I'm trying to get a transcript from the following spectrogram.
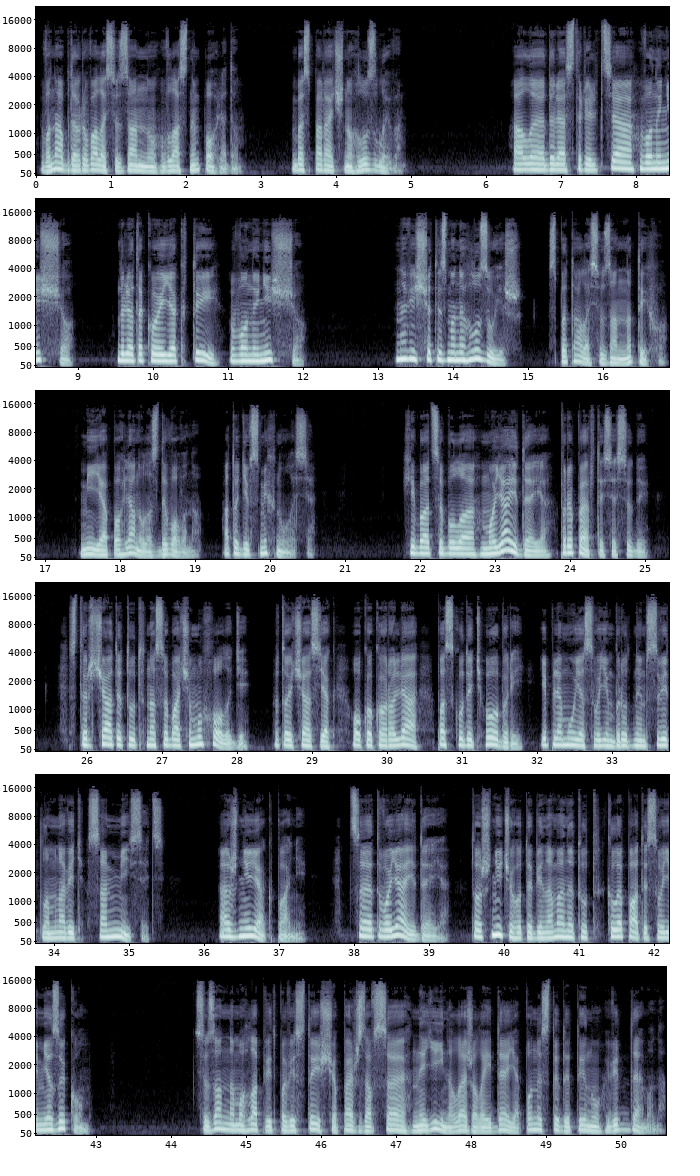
Вона обдарувала Сюзанну власним поглядом, безперечно, глузливим. Але для стрільця вони ніщо, для такої, як ти, вони ніщо. Навіщо ти з мене глузуєш? спитала Сюзанна тихо. Мія поглянула здивовано, а тоді всміхнулася. Хіба це була моя ідея припертися сюди, стирчати тут на собачому холоді, в той час як око короля паскудить обрій і плямує своїм брудним світлом навіть сам місяць? Аж ніяк, пані. Це твоя ідея, тож нічого тобі на мене тут клепати своїм язиком. Сюзанна могла б відповісти, що перш за все не їй належала ідея понести дитину від демона.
